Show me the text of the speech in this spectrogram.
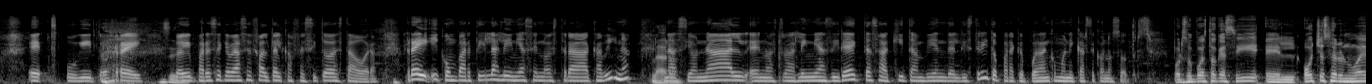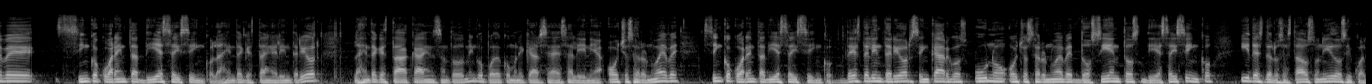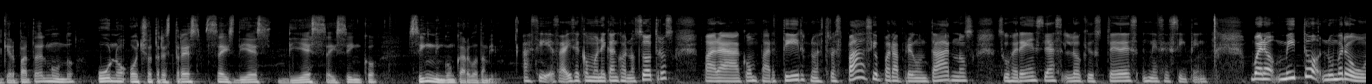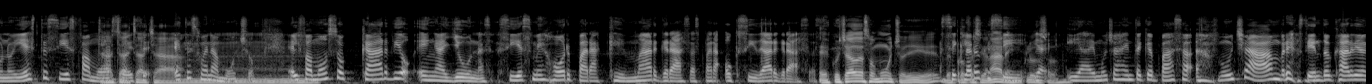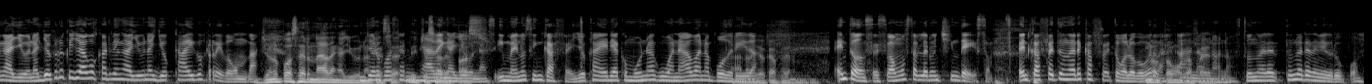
Huguito, Rey, Sí. estoy- parece que me hace falta el cafecito de esta hora. Rey, y compartir las líneas en nuestra cabina Claro. nacional, en nuestras líneas directas aquí también del distrito para que puedan comunicarse con nosotros. Por supuesto que sí, el 809-540-1065. La gente que está en el interior, la gente que está acá en Santo Domingo puede comunicarse a esa línea 809-540-1065. Desde el interior, sin cargos, 1-809-200-1065 y desde los Estados Unidos y cualquier parte del mundo, 1-833-610-1065 sin ningún cargo también. Así es, ahí se comunican con nosotros para compartir nuestro espacio, para preguntarnos sugerencias, lo que ustedes necesiten. Bueno, mito número uno, y este sí es famoso, Cha, cha, cha, este, cha. este suena mucho. El famoso cardio en ayunas, si es mejor para quemar grasas, para oxidar grasas. He escuchado eso mucho allí, ¿eh? de Sí, claro que sí. Y incluso. hay- Y, hay mucha gente que pasa mucha hambre haciendo cardio en ayunas. Yo creo que yo hago cardio en ayunas, yo caigo redonda. Yo no puedo hacer nada en ayunas. Yo no puedo hacer nada en ayunas, y menos sin café. Yo caería como una guanábana Ah, podrida. no, yo café no. Entonces, vamos a hablar un chin de eso. El café, tú no eres cafetólogo, No ¿verdad? tomo ah, café. no, no, no. Tú no, eres, tú no eres de mi grupo.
